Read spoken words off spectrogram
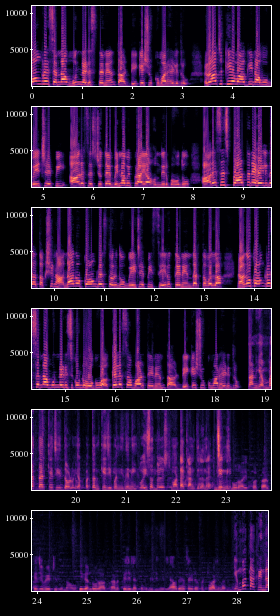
ಕಾಂಗ್ರೆಸ್ ಅನ್ನ ಮುನ್ನಡೆಸ್ತೇನೆ ಅಂತ ಡಿ ಕೆ ಶಿವಕುಮಾರ್ ಹೇಳಿದ್ರು. ರಾಜಕೀಯವಾಗಿ ನಾವು ಬಿಜೆಪಿ ಆರ್ಎಸ್ಎಸ್ ಜೊತೆ ಭಿನ್ನಾಭಿಪ್ರಾಯ ಹೊಂದಿರಬಹುದು. ಎಸ್ ಪ್ರಾರ್ಥನೆ ಹೇಳಿದ ತಕ್ಷಣ ನಾನು ಕಾಂಗ್ರೆಸ್ ತೊರೆದು ಬಿಜೆಪಿ ಸೇರುತ್ತೇನೆ ಎಂದರ್ಥವಲ್ಲ. ನಾನು ಕಾಂಗ್ರೆಸ್ ಅನ್ನ ಮುನ್ನಡೆಸಿಕೊಂಡು ಹೋಗುವ ಕೆಲಸ ಮಾಡ್ತೇನೆ ಅಂತ ಡಿ ಕೆ ಶಿವಕುಮಾರ್ ಹೇಳಿದ್ರು. ನಾನು ಎಂಬತ್ತಾರು ಕೆಜಿ ಇದ್ದವಳು ಎಪ್ಪತ್ತೊಂದು ಕೆಜಿ ಬಂದಿದ್ದೀನಿ. ವಯಸ್ಸಾದ್ಮೇಲೆ ಸ್ಮಾರ್ಟ್ ಆಗಿ ಕಾಣ್ತೀರ ಅಂದ್ರೆ ಜಿನ್ನಿ. ನೂರ ಇಪ್ಪತ್ತಾರು ಕೆಜಿ ವೇಟ್ ಇದ್ದು ನಾವು. ಈಗ ನೂರ ಹದಿನಾಲ್ಕು ಕೆಜಿ ಲೆಕ್ಕ ಬಂದಿದ್ದೀವಿ. ಯಾವುದೇ ಸೈಡ್ ಎಫೆಕ್ಟ್ ಆಗಿಲ್ಲ ಎಂಬತ್ನಾಲ್ಕರಿಂದ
